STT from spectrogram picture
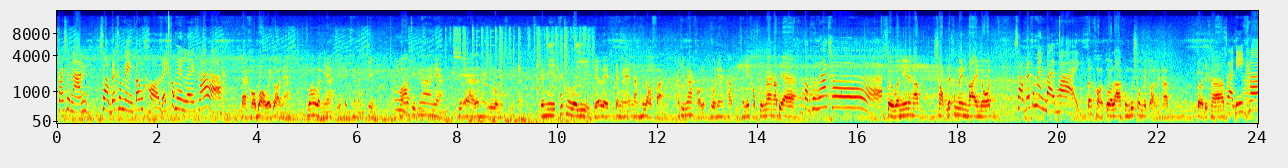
เพราะฉะนั้นชอบ recommend ต้องขอ recommend เลยค่ะ แต่ขอบอกไว้ก่อนนะ ว่าวันนี้ยังเป็นแค่น้ำจิ้ม เพราะอาทิตย์หน้าเนี่ยพี่แอร์และทางยูโรมาทียังมีเทคโนโลยีอีกเยอะเลยที่จะมาแนะนำให้เราฟังอาทิตย์หน้าขอรบกวนด้วยนะครับ วันนี้ขอบคุณมากครับพี่แอร์ขอบคุณมากค่ะส่วนวันนี้นะครับ Shop Recommend by Note ชอบ recommend by พายต้องขอตัวลาคุณผู้ชมไปก่อนนะครับ สวัสดีครับ สวัสดีค่ะ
